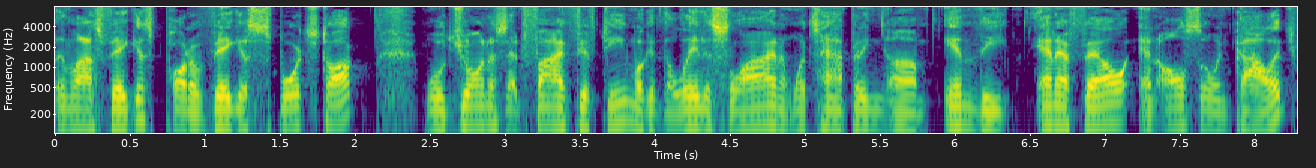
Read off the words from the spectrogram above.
in Las Vegas, part of Vegas Sports Talk, will join us at 5:15. We'll get the latest line on what's happening um, in the NFL and also in college.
